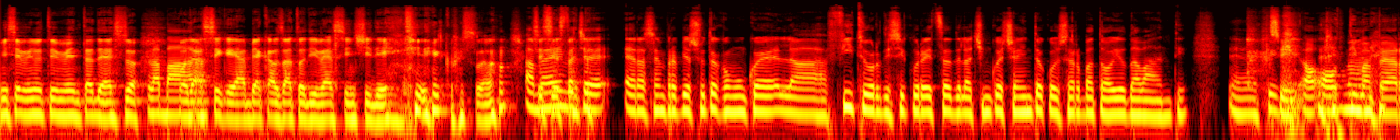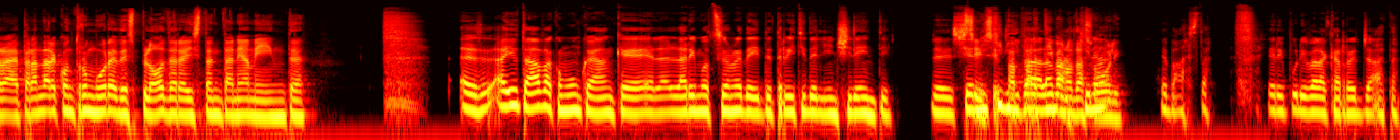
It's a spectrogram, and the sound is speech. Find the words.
mi sia venuto in mente adesso. La Può darsi che abbia causato diversi incidenti. Questo, a me invece stato... era sempre piaciuta comunque la feature di sicurezza della 500 col serbatoio davanti. Eh, che, sì, che, ottima per, per andare contro un muro ed esplodere istantaneamente eh, aiutava comunque anche la, la, rimozione dei detriti degli incidenti. Eh, si sì, sì, partivano da soli. E basta. E ripuliva la carreggiata.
